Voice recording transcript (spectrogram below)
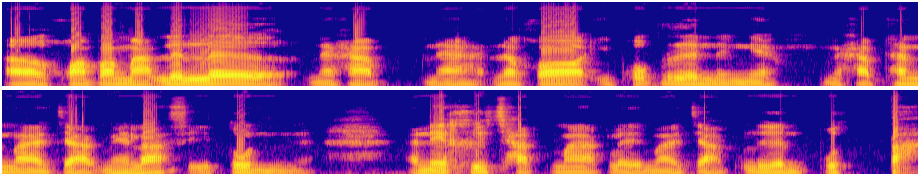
เอ่อความประมาทเลินเล่อนะครับนะแล้วก็อีกภพเรือนหนึ่งเนี่ยนะครับ ท่านมาจากในราศีตุลเนี่ยอันนี้คือชัดมากเลยมาจากเรือนปุตตะ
